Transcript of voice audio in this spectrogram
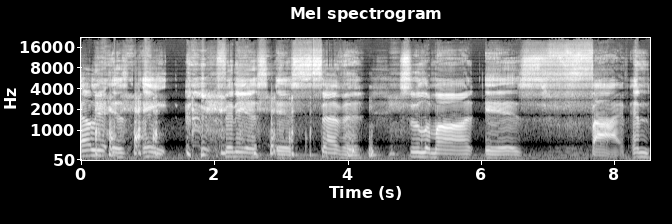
Elliot is eight. Phineas is seven. Suleiman is five. And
